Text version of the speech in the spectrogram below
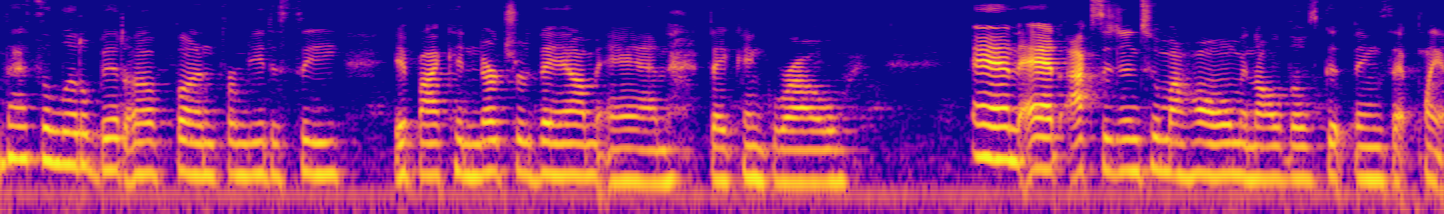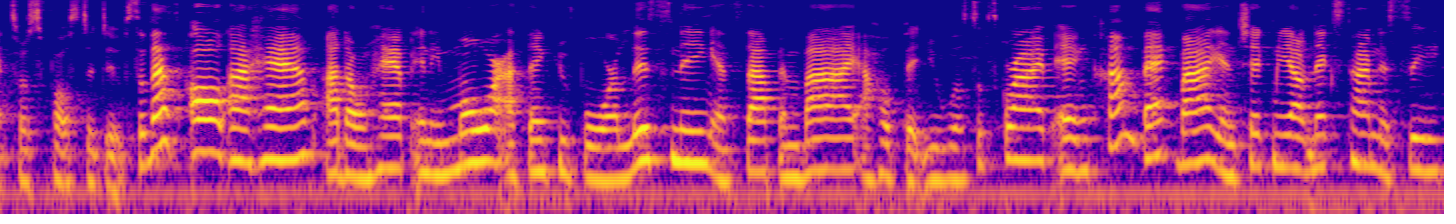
that's a little bit of fun for me to see if I can nurture them and they can grow and add oxygen to my home and all of those good things that plants are supposed to do. So that's all I have. I don't have any more. I thank you for listening and stopping by. I hope that you will subscribe and come back by and check me out next time to see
